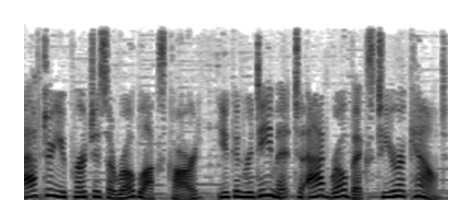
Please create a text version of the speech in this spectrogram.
After you purchase a Roblox card, you can redeem it to add Robux to your account.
